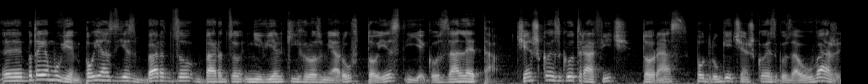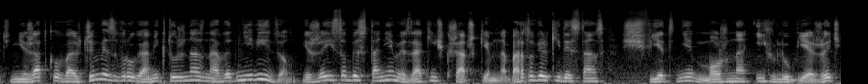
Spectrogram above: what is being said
E, bo tak jak mówiłem, pojazd jest bardzo, bardzo niewielkich rozmiarów, to jest jego zaleta. Ciężko jest go trafić, to raz, po drugie ciężko jest go zauważyć. Nierzadko walczymy z wrogami, którzy nas nawet nie widzą. Jeżeli sobie staniemy za jakimś krzaczkiem na bardzo wielki dystans, świetnie można ich lubierzyć,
